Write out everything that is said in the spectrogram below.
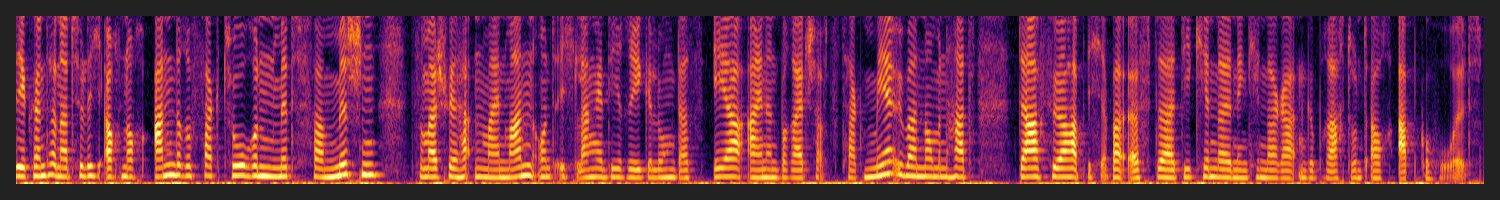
ihr könnt da natürlich auch noch andere Faktoren mit vermischen. Zum Beispiel hatten mein Mann und ich lange die Regelung, dass er einen Bereitschaftstag mehr übernommen hat. Dafür habe ich aber öfter die Kinder in den Kindergarten gebracht und auch abgeholt.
